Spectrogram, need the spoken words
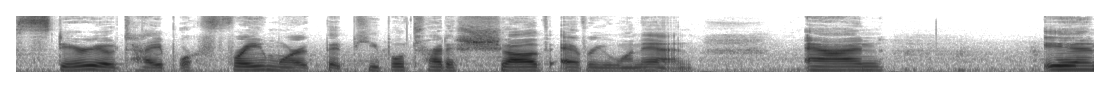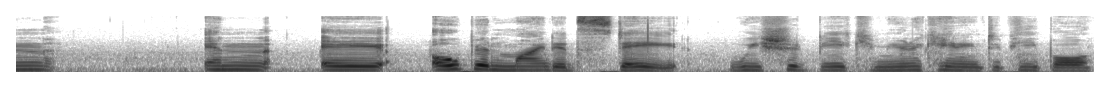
stereotype or framework that people try to shove everyone in. And in in a open-minded state, we should be communicating to people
